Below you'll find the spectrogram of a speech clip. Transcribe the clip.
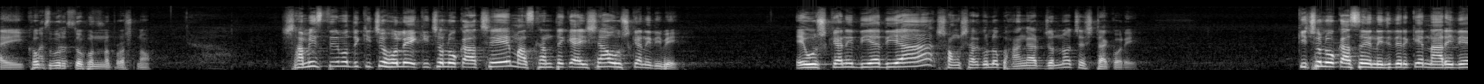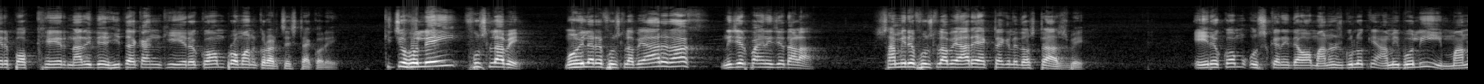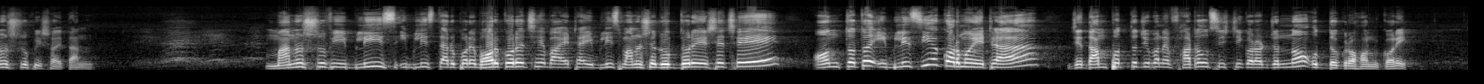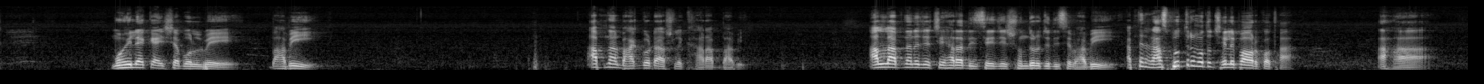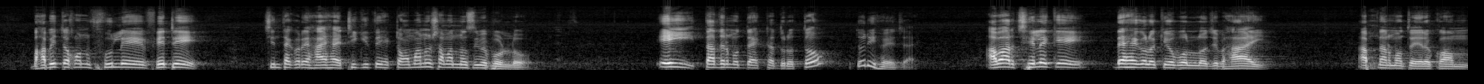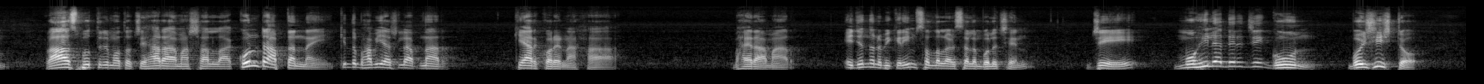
এই খুব গুরুত্বপূর্ণ প্রশ্ন। স্বামী স্ত্রীর মধ্যে কিছু হলে কিছু লোক আছে মাঝখান থেকে আইসা উস্কানি দিবে। এই উস্কানি দিয়া দিয়া সংসারগুলো ভাঙার জন্য চেষ্টা করে। কিছু লোক আছে নিজেদেরকে নারীদের পক্ষের নারীদের হিতাকাঙ্ক্ষী এরকম প্রমাণ করার চেষ্টা করে। কিছু হলেই ফুসলাবে মহিলারে ফুসলাবে আরে রাখ নিজের পায়ে নিজে দাঁড়া। স্বামীরে ফুসলাবে আরে একটা গেলে দশটা আসবে। এইরকম উস্কানি দেওয়া মানুষগুলোকে আমি বলি মানুষরূপী শয়তান। মানুষরূপী ইবলিস ইবলিস তার উপরে ভর করেছে বা এটা ইবলিস মানুষের রূপ ধরে এসেছে। অন্তত ইবলিসীয় কর্ম এটা যে দাম্পত্য জীবনে ফাটল সৃষ্টি করার জন্য উদ্যোগ গ্রহণ করে। মহিলাকে এসে বলবে, ভাবি, আপনার ভাগ্যটা আসলে খারাপ ভাবি। আল্লাহ আপনারা যে চেহারা দিছে, যে সৌন্দর্য দিছে ভাবি, আপনার রাজপুত্রের মতো ছেলে পাওয়ার কথা। আহা, ভাবি তখন ফুলে ফেটে চিন্তা করে, হায় হায়, ঠিকই তো একটা অমানুষ আমার নসিবে পড়ল। এই তাদের মধ্যে একটা দূরত্ব তৈরি হয়ে যায়। আবার ছেলেকে দেখা গেল, কেউ বলল যে, ভাই, আপনার মতো এরকম রাজপুত্রের মতো চেহারা মাসাল্লাহ কোনটা আপনার নাই? কিন্তু ভাবি আসলে আপনার কেয়ার করে না। হা, ভাইরা আমার এই জন্য নবী করিম সাল্লা সাল্লাম বলেছেন যে মহিলাদের যে গুণ, বৈশিষ্ট্য,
